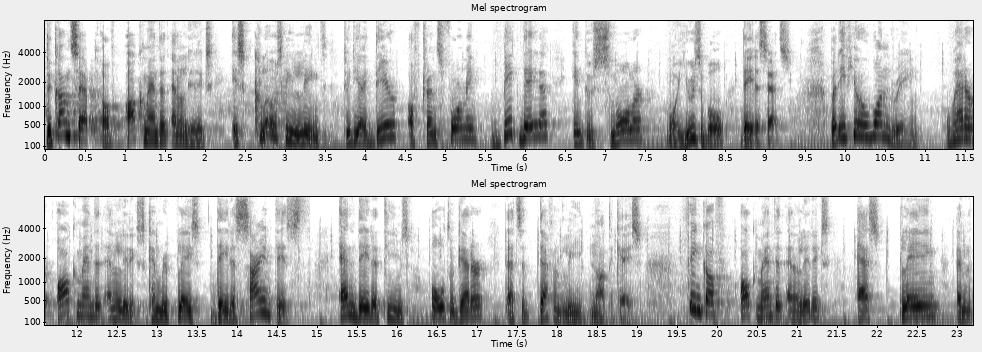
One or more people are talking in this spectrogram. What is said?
The concept of augmented analytics is closely linked to the idea of transforming big data into smaller, more usable data sets. But if you're wondering whether augmented analytics can replace data scientists and data teams altogether, that's definitely not the case. Think of augmented analytics as playing an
